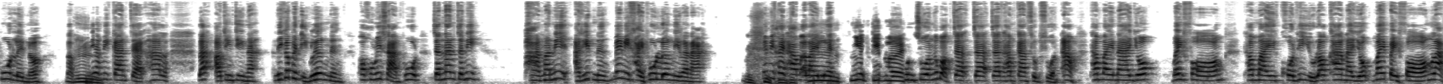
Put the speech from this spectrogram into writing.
พูดเลยเนอะแบบอืมเนี่ยมีการแจกห้าล้านแล้วเอาจริง ๆ นะอันนี้ก็เป็นอีกเรื่องหนึ่งพอคุณวิสารพูดจะนั่นจะนี่ผ่านมานี่อาทิตย์หนึ่งไม่มีใครพูดเรื่องนี้แล้วนะ ไม่มีใครทำอะไรเลย เงียบกริบเลย คุณชวนก็บอกจะจะจะทำการสืบสวนอ้าวทำไมนายกไม่ฟ้องทำไมคนที่อยู่รอบข้างนายกไม่ไปฟ้องล่ะ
